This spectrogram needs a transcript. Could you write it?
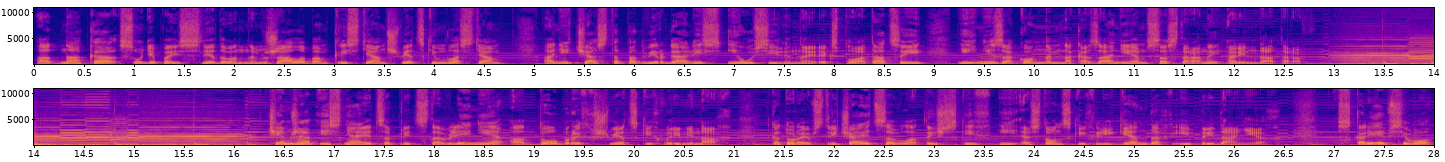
Однако, судя по исследованным жалобам крестьян шведским властям, они часто подвергались и усиленной эксплуатации, и незаконным наказаниям со стороны арендаторов – Чем же объясняется представление о добрых шведских временах, которое встречается в латышских и эстонских легендах и преданиях? Скорее всего,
